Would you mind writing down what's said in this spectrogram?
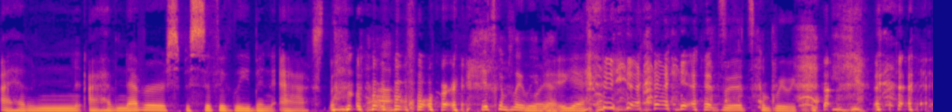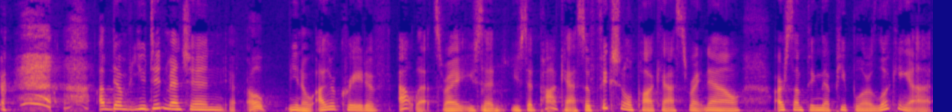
I have n- I have never specifically been asked for It's completely for- dead. yeah yeah yeah it's it's completely dead. Um, now, you did mention, oh, you know, other creative outlets, right? You said you said podcasts. So fictional podcasts right now are something that people are looking at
